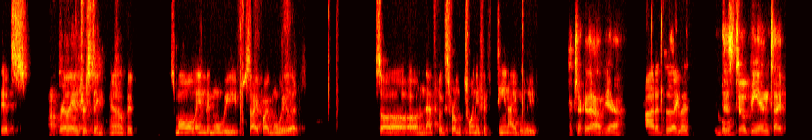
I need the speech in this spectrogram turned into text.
it's really interesting, you know. The small indie movie, sci-fi movie that saw on Netflix from 2015, I believe. I'll check it out. Yeah, Add it to Like- list. dystopian type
